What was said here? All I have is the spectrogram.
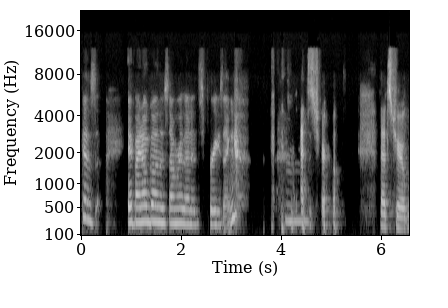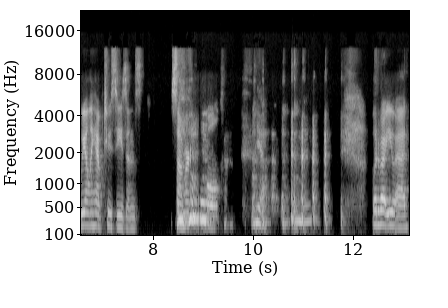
because if I don't go in the summer, then it's freezing. That's true. That's true. We only have two seasons summer cold. Yeah. What about you, Ed?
